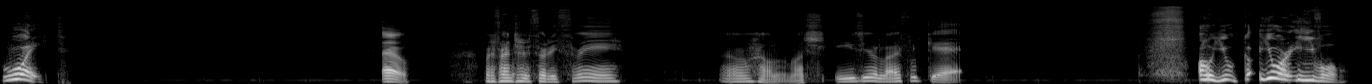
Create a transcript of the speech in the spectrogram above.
Wait. Oh. But if I enter 33, oh, how much easier life will get. Oh, you you are evil.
